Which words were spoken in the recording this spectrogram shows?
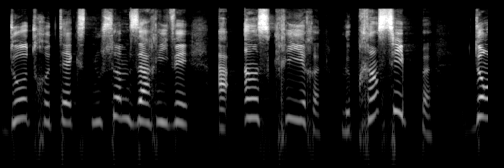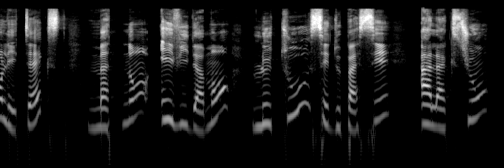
d'autres textes, nous sommes arrivés à inscrire le principe dans les textes. Maintenant, évidemment, le tout, c'est de passer à l'action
